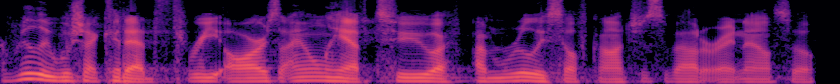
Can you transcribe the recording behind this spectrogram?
I really wish I could add three R's. I only have two. I'm really self conscious about it right now, so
